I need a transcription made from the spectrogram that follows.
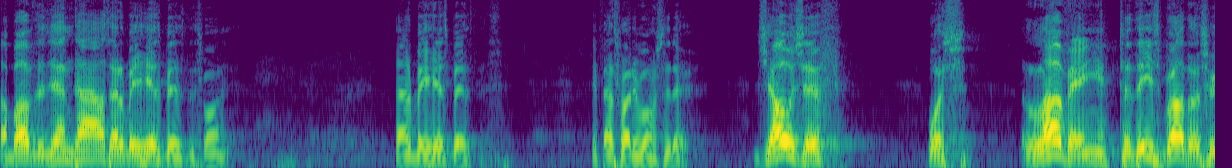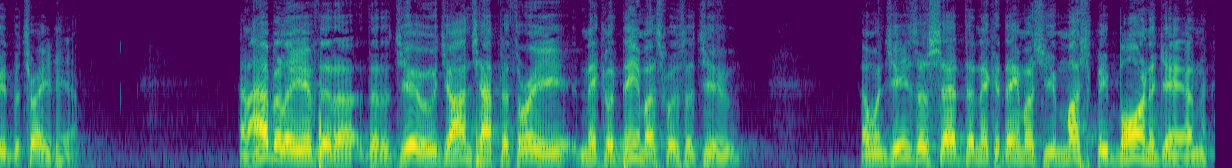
above the Gentiles, that'll be his business, won't it? That'll be his business, if that's what he wants to do. Joseph was loving to these brothers who'd betrayed him. And I believe that a, that a Jew, John chapter 3, Nicodemus was a Jew. And when Jesus said to Nicodemus, You must be born again,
